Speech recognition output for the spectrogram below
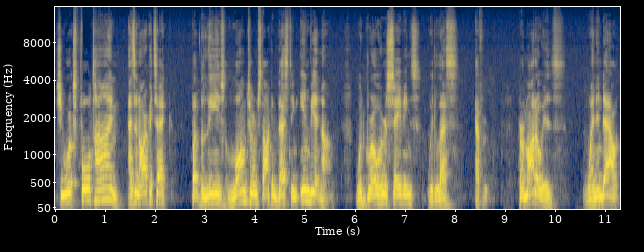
She works full time as an architect, but believes long term stock investing in Vietnam would grow her savings with less effort. Her motto is when in doubt,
